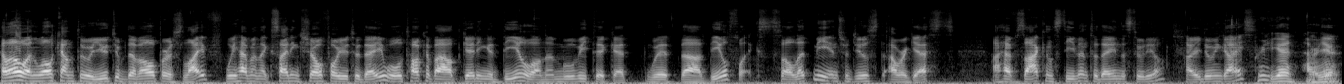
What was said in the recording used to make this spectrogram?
Hello and welcome to YouTube Developers Live. We have an exciting show for you today. We'll talk about getting a deal on a movie ticket with uh, Dealflicks. So let me introduce our guests. I have Zach and Steven today in the studio. How are you doing, guys? Pretty good. How are you?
